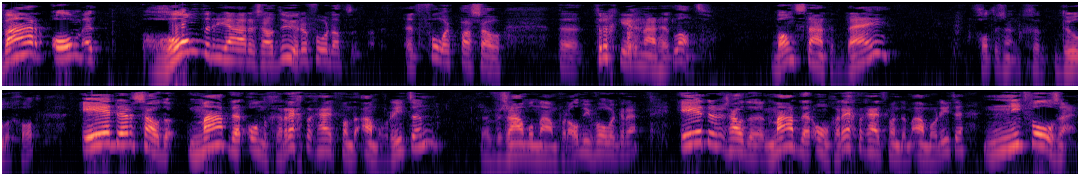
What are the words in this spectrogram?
Waarom het honderden jaren zou duren voordat het volk pas zou uh, terugkeren naar het land. Want staat erbij, God is een geduldig God, eerder zou de maat der ongerechtigheid van de Amorieten, een verzamelnaam voor al die volkeren, eerder zou de maat der ongerechtigheid van de Amorieten niet vol zijn.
